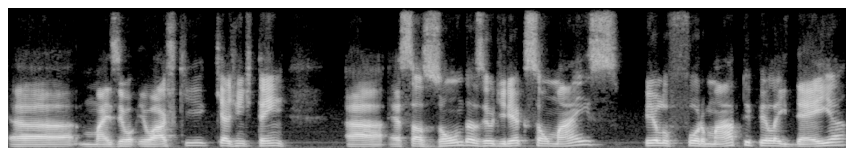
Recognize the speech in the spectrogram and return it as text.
Ah, mas eu, eu acho que, que a gente tem ah, essas ondas, eu diria que são mais pelo formato e pela ideia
